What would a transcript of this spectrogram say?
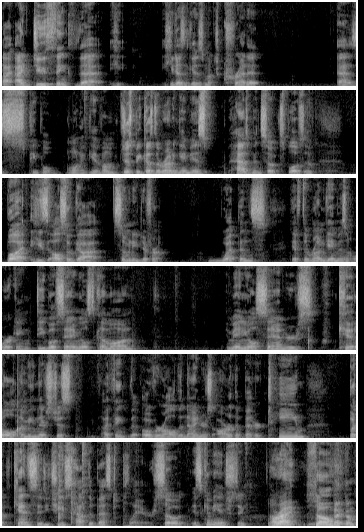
I, I do think that he he doesn't get as much credit as people want to give him, just because the running game is has been so explosive. But he's also got so many different weapons. If the run game isn't working, Deebo Samuel's come on, Emmanuel Sanders, Kittle. I mean, there's just I think that overall the Niners are the better team, but the Kansas City Chiefs have the best player. So it's gonna be interesting. All right, so Pick them.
